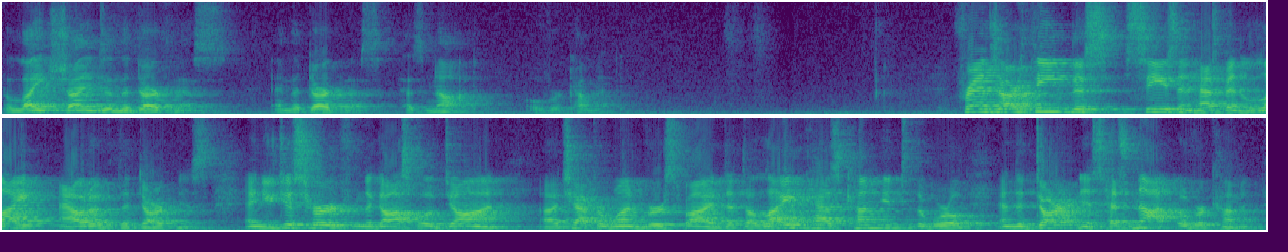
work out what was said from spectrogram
The light shines in the darkness, and the darkness has not overcome it. Friends, our theme this season has been light out of the darkness. And you just heard from the Gospel of John, uh, chapter 1, verse 5, that the light has come into the world and the darkness has not overcome it.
